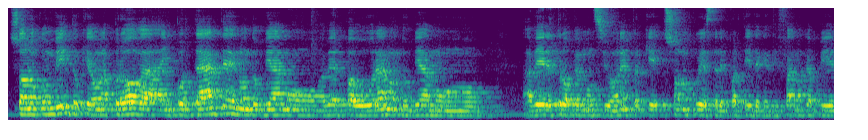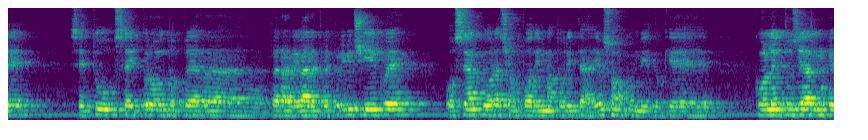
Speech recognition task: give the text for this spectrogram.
sono convinto che è una prova importante, non dobbiamo aver paura, non dobbiamo avere troppa emozione perché sono queste le partite che ti fanno capire se tu sei pronto per, per arrivare tra i primi cinque o se ancora c'è un po' di immaturità. Io sono convinto che con l'entusiasmo che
